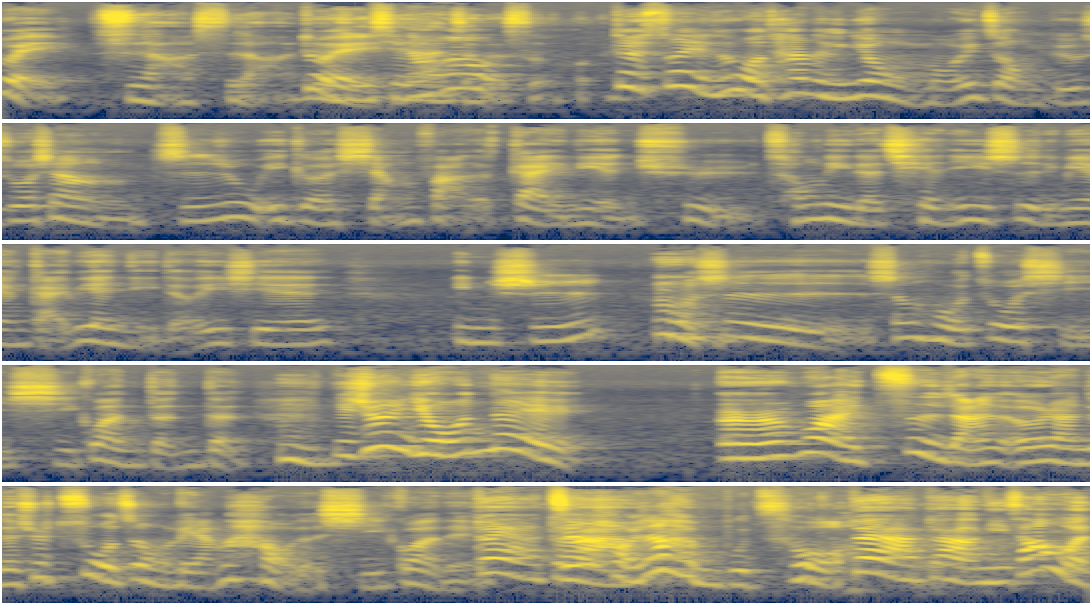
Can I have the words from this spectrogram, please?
对是啊是啊，对现在然后这个社会，对，所以如果他能用某一种，比如说像植入一个想法的概念，去从你的潜意识里面改变你的一些饮食或嗯是生活作息习惯等等，嗯你就由内而外自然而然的去做这种良好的习惯，哎，对啊对啊这样好像很不错，对啊对啊，你知道我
